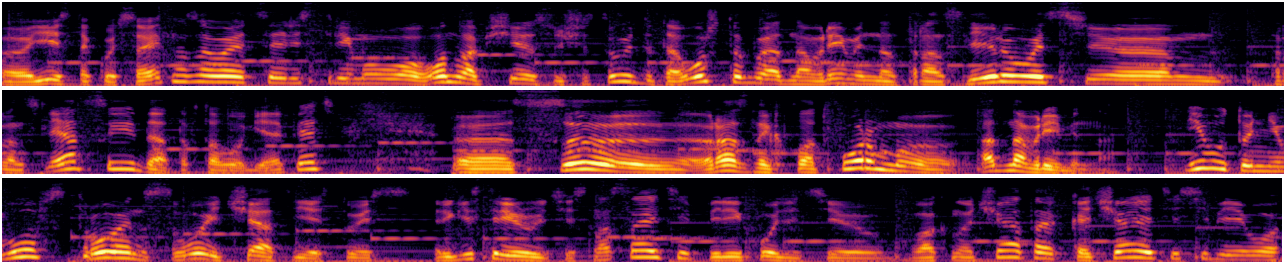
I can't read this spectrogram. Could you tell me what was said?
Э, есть такой сайт, называется Restream.io. Он вообще существует для того, чтобы одновременно транслировать э, трансляции, да, тавтология опять, э, с разных платформ одновременно. И вот у него встроен свой чат есть. То есть регистрируетесь на сайте, переходите в окно чата, качаете себе его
